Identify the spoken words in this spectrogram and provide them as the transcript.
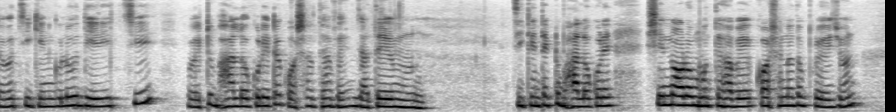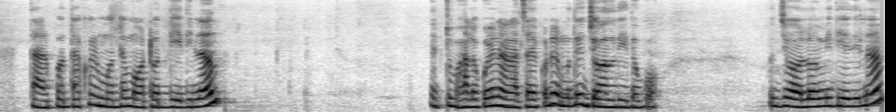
দেখো চিকেনগুলোও দিয়ে দিচ্ছি। এবার একটু ভালো করে এটা কষাতে হবে যাতে চিকেনটা একটু ভালো করে সে নরম হতে হবে, কষানো তো প্রয়োজন। তারপর দেখো এর মধ্যে মটর দিয়ে দিলাম। একটু ভালো করে নাড়াচাড়া করে এর মধ্যে জল দিয়ে দেবো। জলও আমি দিয়ে দিলাম।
